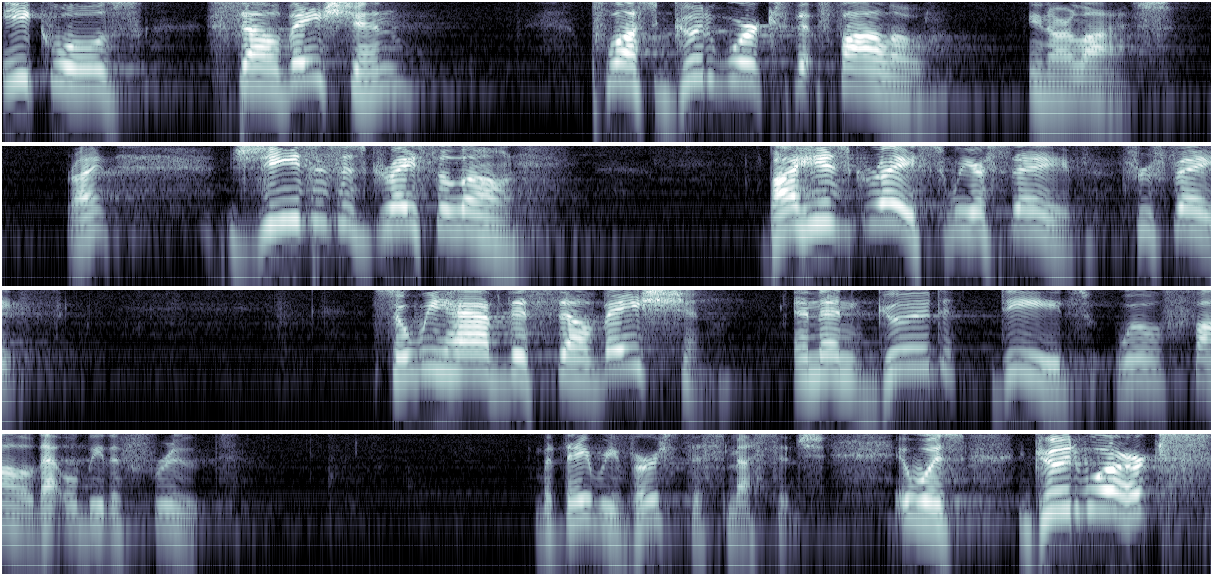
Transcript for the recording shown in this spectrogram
equals salvation plus good works that follow in our lives, right? Jesus' grace alone. By his grace, we are saved through faith. So we have this salvation, and then good deeds will follow. That will be the fruit. But they reversed this message. It was good works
